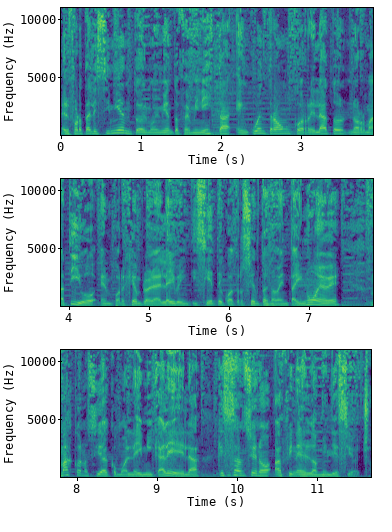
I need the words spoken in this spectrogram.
el fortalecimiento del movimiento feminista encuentra un correlato normativo en, por ejemplo, la Ley 27499, más conocida como Ley Micaela, que se sancionó a fines del 2018.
